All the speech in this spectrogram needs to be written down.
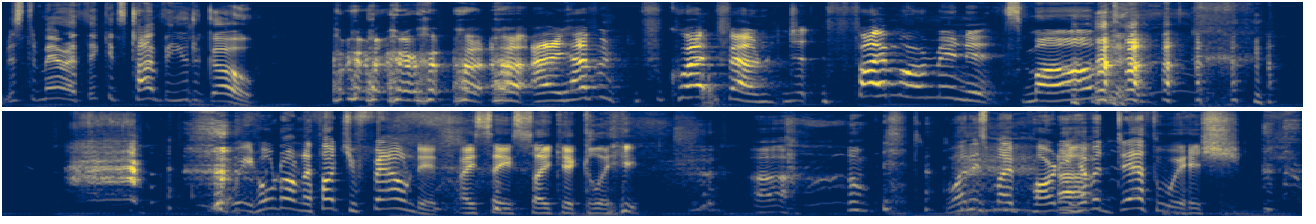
Mr. Mayor, I think it's time for you to go. I haven't quite found j- five more minutes, Mom. Wait, hold on. I thought you found it. I say psychically. Why does my party have a death wish?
